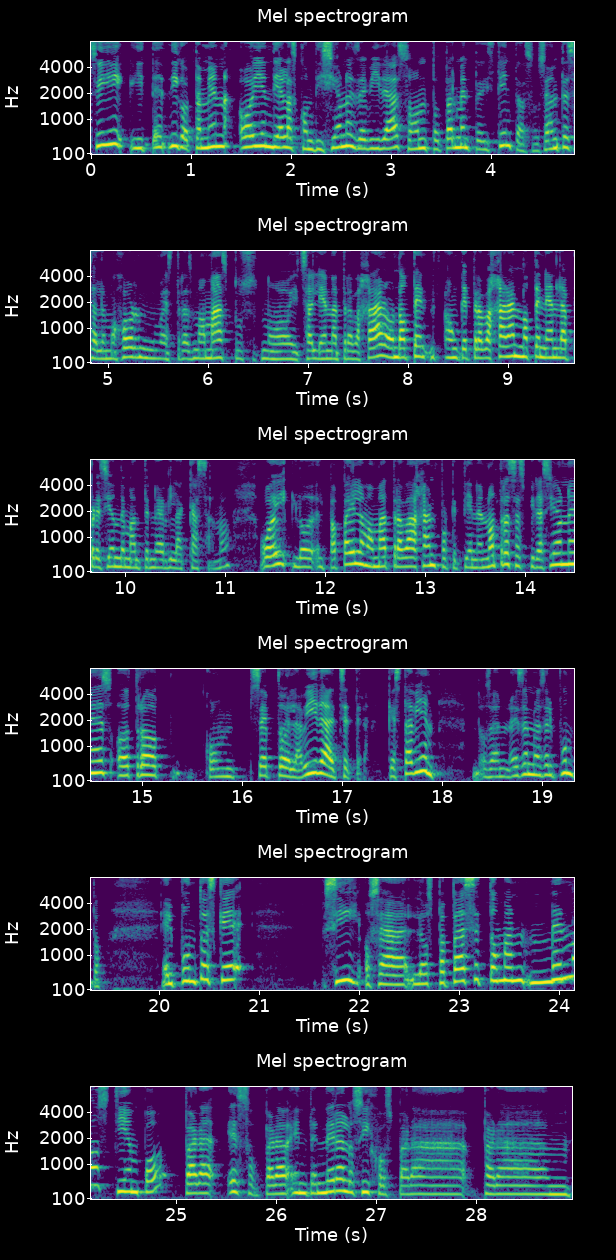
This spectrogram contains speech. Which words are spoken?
Sí, y te digo, también hoy en día las condiciones de vida son totalmente distintas. O sea, antes a lo mejor nuestras mamás pues no salían a trabajar o no ten- aunque trabajaran no tenían la presión de mantener la casa, ¿no? Hoy lo- el papá y la mamá trabajan porque tienen otras aspiraciones, otro concepto de la vida, etcétera, que está bien. O sea, ese no es el punto. El punto es que sí, o sea, los papás se toman menos tiempo para eso, para entender a los hijos, para, para, mm,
